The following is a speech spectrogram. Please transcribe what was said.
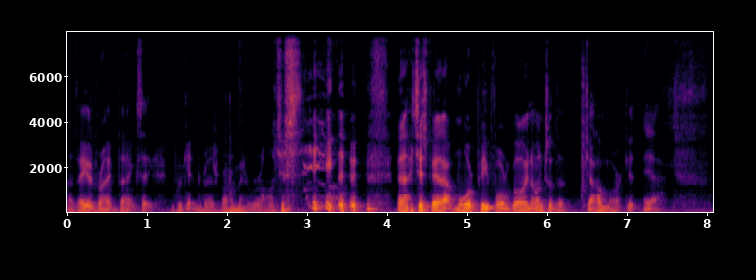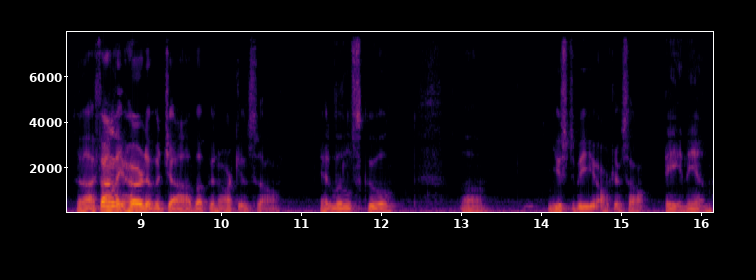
Uh, they would write back and say, "We're getting rid of our mineralogists," and I just found out more people were going onto the job market. Yeah. So I finally heard of a job up in Arkansas at a little school. Uh, used to be Arkansas A&M.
